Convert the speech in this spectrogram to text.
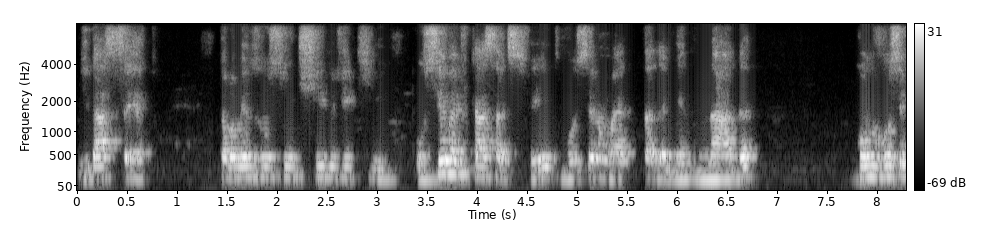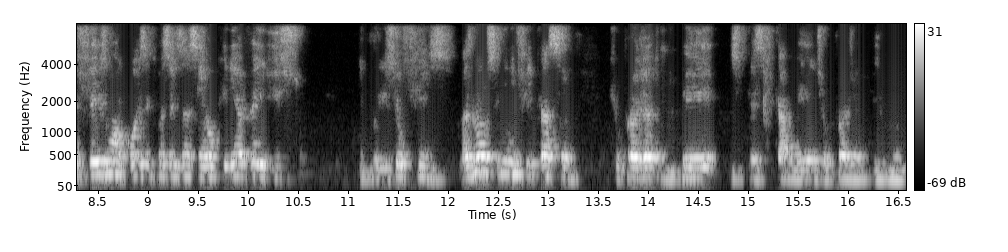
de dar certo, pelo menos no sentido de que você vai ficar satisfeito, você não vai estar devendo nada, quando você fez uma coisa que você diz assim, eu queria ver isso e por isso eu fiz. Mas não significa assim que o projeto B, especificamente, o projeto B, como eu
